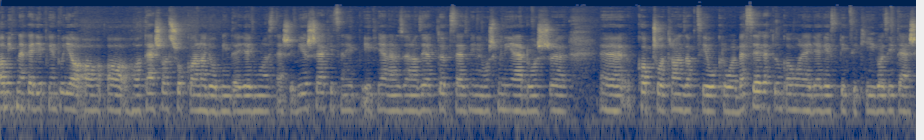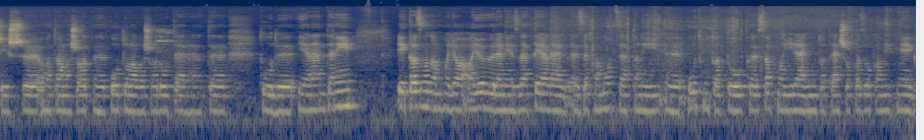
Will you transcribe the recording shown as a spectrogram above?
amiknek egyébként ugye a, a hatása az sokkal nagyobb, mint egy egy mulasztási bírság, hiszen itt, itt jellemzően azért több százmilliós, milliárdos kapcsolt tranzakciókról beszélgetünk, ahol egy egész pici kiigazítás is hatalmas pótolagos adóterhet tud jelenteni. Itt azt gondolom, hogy a, a jövőre nézve tényleg ezek a módszertani útmutatók, szakmai iránymutatások azok, amik még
